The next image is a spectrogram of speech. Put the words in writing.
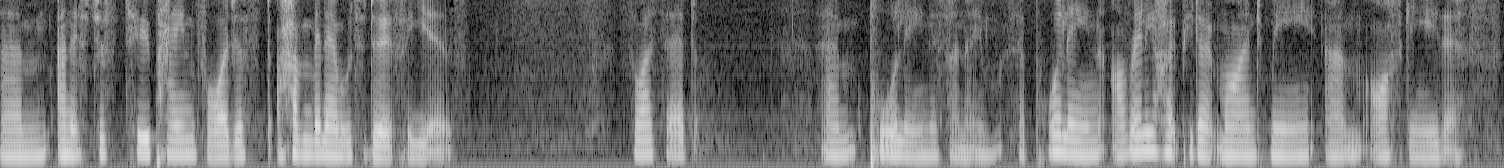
um, and it's just too painful. I just I haven't been able to do it for years. So I said, um, Pauline is her name. I said, Pauline, I really hope you don't mind me um, asking you this.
